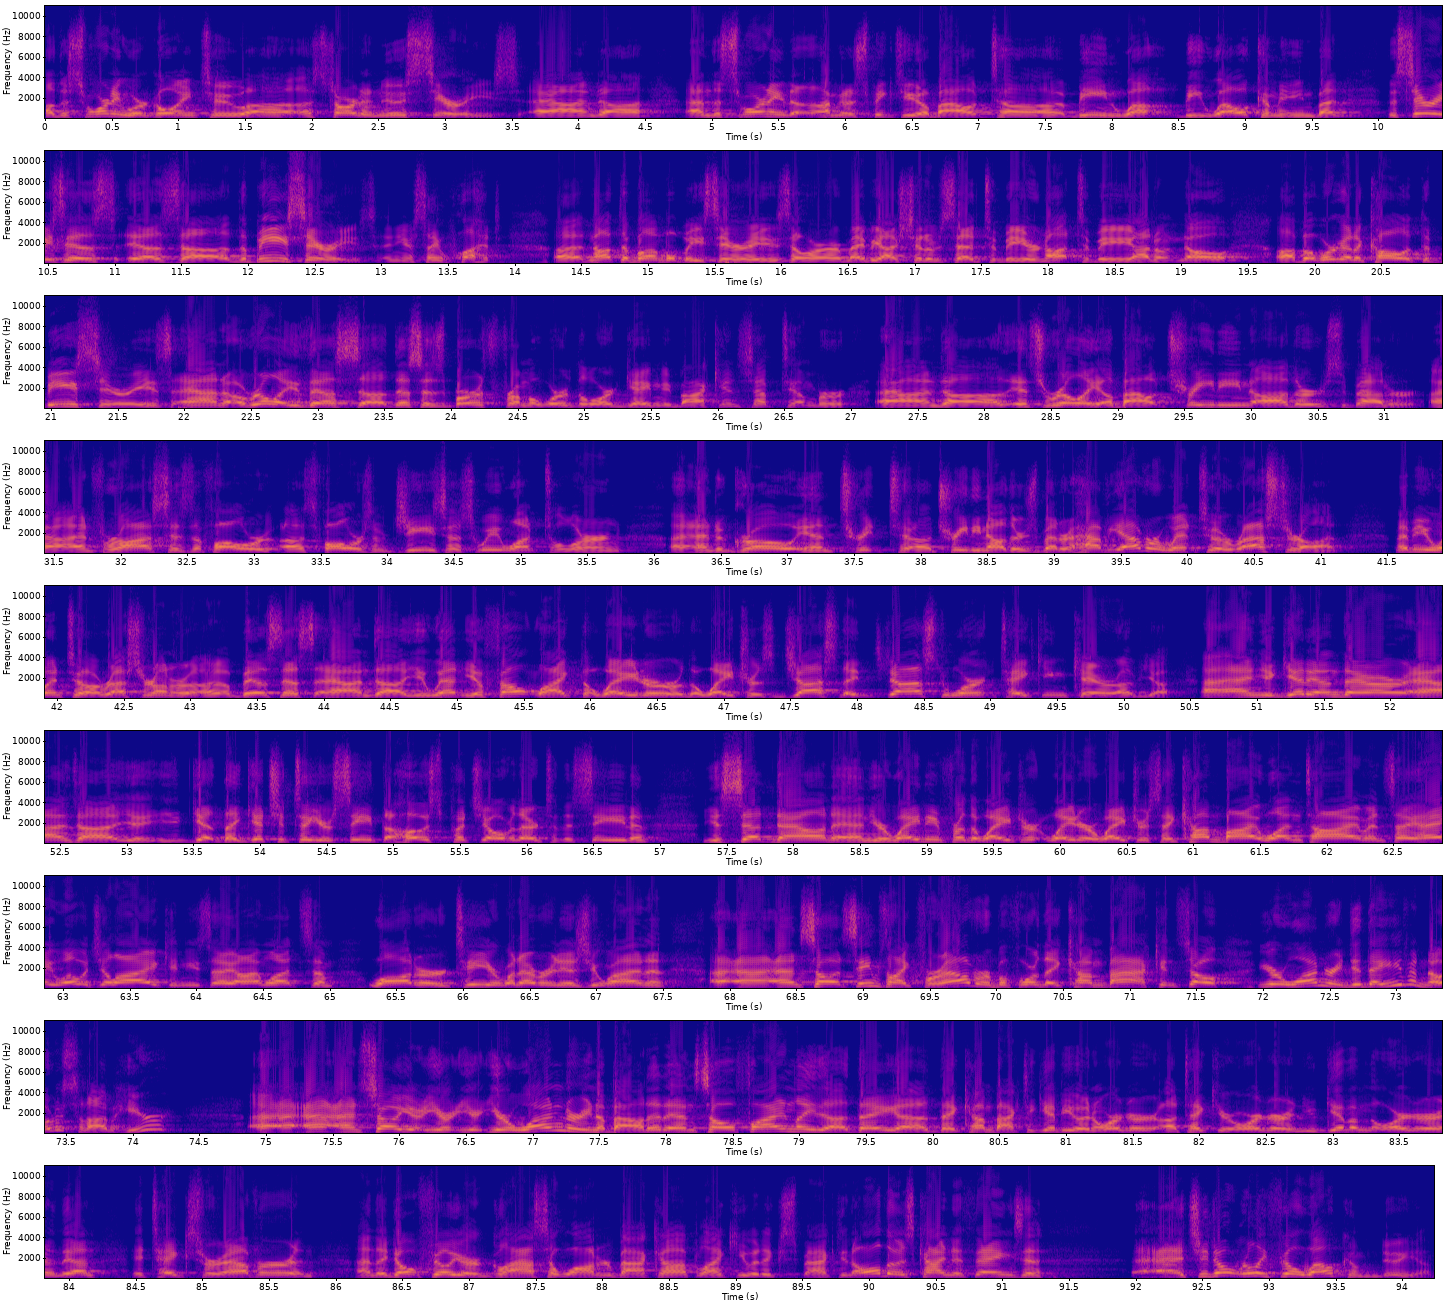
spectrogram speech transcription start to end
Uh, this morning we're going to uh, start a new series, and uh, and this morning I'm going to speak to you about uh, being well, be welcoming, but the series is, is uh, the Bee series. And you say, what? Uh, not the Bumblebee series, or maybe I should have said to be or not to be, I don't know. Uh, but we're going to call it the Bee series. And uh, really, this, uh, this is birthed from a word the Lord gave me back in September. And uh, it's really about treating others better. and for us as, the follower, as followers of Jesus, we want to learn and to grow in treat, uh, treating others better. Have you ever went to a restaurant? Maybe you went to a restaurant or a, business and uh, you went and you felt like the waiter or the waitress just, they just weren't taking care of you. And you get in there and uh, you, you get, they get you to your seat. The host puts you over there to the seat and you sit down and you're waiting for the waiter, waiter or waitress. They come by one time and say, Hey, what would you like? And you say, I want some water or tea or whatever it is you want. And, uh, and so it seems like forever before they come back. And so you're wondering, did they even notice that I'm here? and so you're, you're, you're wondering about it. And so finally, uh, they, uh, they come back to give you an order, uh, take your order, and you give them the order. And then it takes forever. And and they don't fill your glass of water back up like you would expect, and all those kind of things. And, and you don't really feel welcome, do you?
